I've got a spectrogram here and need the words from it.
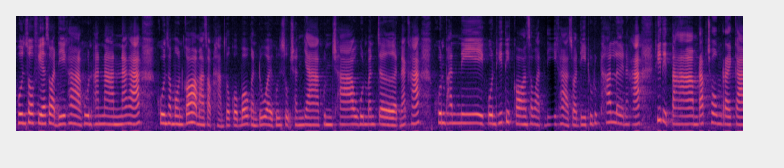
คุณโซเฟียสวัสดีค่ะ คุณอนันต์นะคะ คุณสมนก็มาสอบถามตัวโกโบกันด้วย คุณสุชัญญา คุณชาว คุณบรรเจิดนะคะ คุณพันนีคุณทิติกรสวัสดีค่ะ สวัสดีทุกทุกท่านเลยนะคะ ที่ติดตามรับชมรายการ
